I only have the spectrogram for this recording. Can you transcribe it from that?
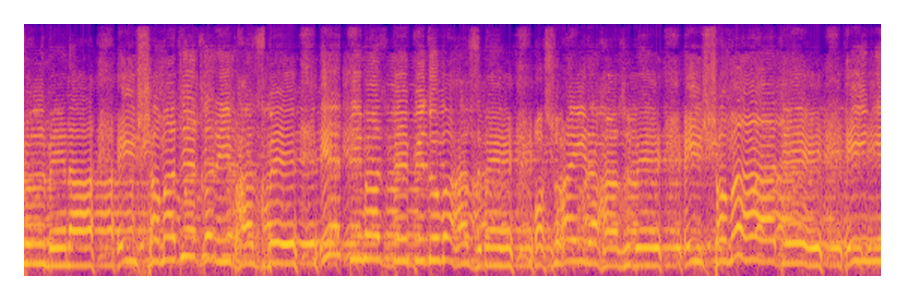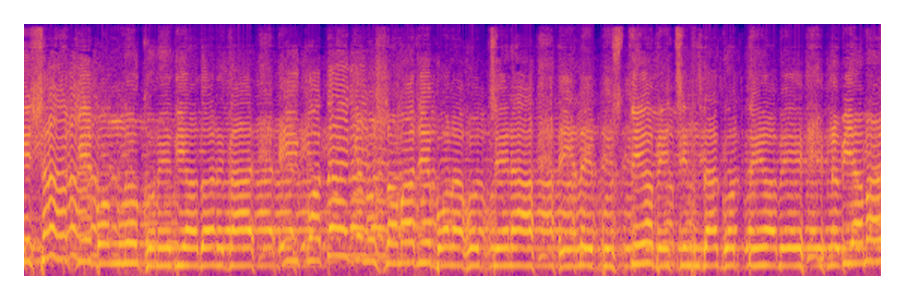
চলবে না, এই সমাজে গরিব হাসবে, এতিম হাসবে, বিধবা হাসবে, অসহায়রা হাসবে। এই সমাজে, এই নেশাকে বন্ধ করে দেওয়া দরকার। এই কথা কেন সমাজে বলা হচ্ছে না? এলে বুঝতে হবে, চিন্তা করতে হবে। নবী আমার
